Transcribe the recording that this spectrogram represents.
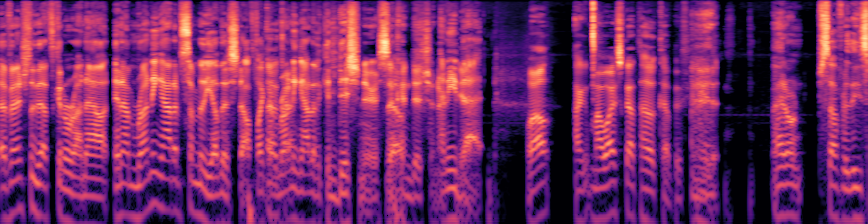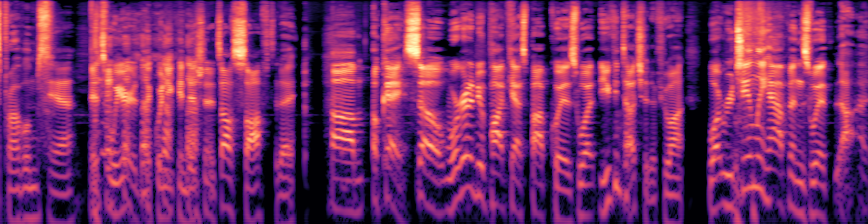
eventually that's gonna run out, and I'm running out of some of the other stuff. Like I'm Okay. running out of the conditioner. So the conditioner. I need yeah. that. Well, I, my wife's got the hookup if you need it. I don't suffer these problems. Yeah, it's weird. like when you condition, it's all soft today. Um, okay, so we're gonna do a podcast pop quiz. What you can touch it if you want. What routinely happens with uh,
